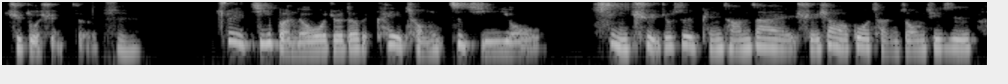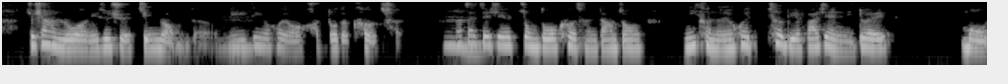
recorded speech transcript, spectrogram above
去做选择。是最基本的，我觉得可以从自己有兴趣，就是平常在学校的过程中，其实就像如果你是学金融的，你一定会有很多的课程。那在这些众多课程当中，你可能会特别发现，你对某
